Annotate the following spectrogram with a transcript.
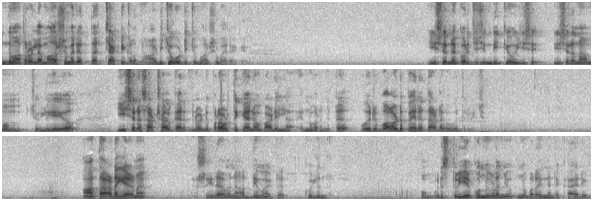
എന്ന് മാത്രമല്ല മഹർഷിമാരെ തച്ചാട്ടിക്കളഞ്ഞു. അടിച്ചു ഓട്ടിച്ചു മഹർഷിമാരെയൊക്കെ. ഈശ്വരനെക്കുറിച്ച് ചിന്തിക്കുകയോ ഈശ ഈശ്വരനാമം ചൊല്ലുകയോ ഈശ്വര സാക്ഷാത്കാരത്തിന് വേണ്ടി പ്രവർത്തിക്കാനോ പാടില്ല എന്ന് പറഞ്ഞിട്ട് ഒരുപാട് പേരെ താടക ഉപദ്രവിച്ചു. ആ താടകയാണ് ശ്രീരാമൻ ആദ്യമായിട്ട് കൊല്ലുന്നത്. അപ്പം ഒരു സ്ത്രീയെ കൊന്നുകളഞ്ഞു എന്ന് പറയുന്നതിന്റെ കാര്യം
